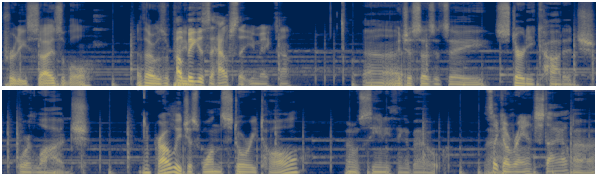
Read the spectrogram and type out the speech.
pretty sizable. I thought it was a pretty. How big is the house that you make, Tom? uh, It just says it's a sturdy cottage or lodge. Probably just one story tall. I don't see anything about It's like a ranch style. uh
